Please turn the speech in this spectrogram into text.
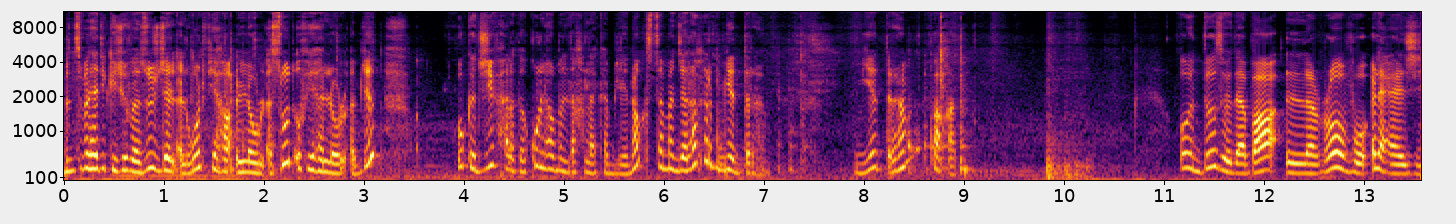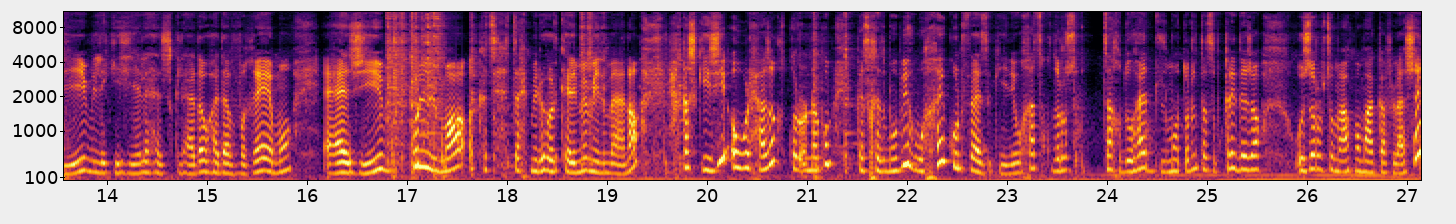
بالنسبة لهذه كيجيو فيها زوج ديال الألوان فيها اللون الأسود وفيها اللون الأبيض. وكتجي بحال هكا كلها من الداخل هكا ب l'inox الثمن ديالها غير 100 درهم. 100 درهم فقط. وندوزو دابا للروبو العجيب اللي كيجي على هذا الشكل هذا وهذا vraiment عجيب. كل ما كتحمله الكلمة من معنى حقاش كيجي أول حاجة كتقدروا أنكم كتخدموا به واخا يكون فازك. يعني واخا تقدروا تاخذوا الموتور انت سبق لي déjà وجربتو معكم هكا في la chaîne.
